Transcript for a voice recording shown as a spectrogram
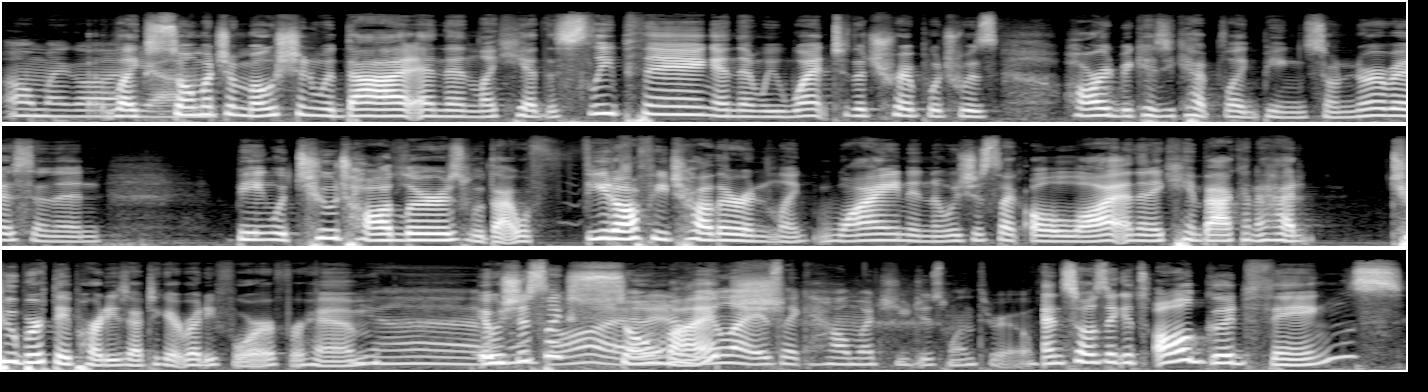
Oh my god. like yeah. so much emotion with that and then like he had the sleep thing and then we went to the trip which was hard because he kept like being so nervous and then being with two toddlers with that would feed off each other and like wine and it was just like a lot and then I came back and I had two birthday parties I had to get ready for for him. Yeah. It was oh just like God. so I didn't much. Realize like how much you just went through. And so I was like, it's all good things,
